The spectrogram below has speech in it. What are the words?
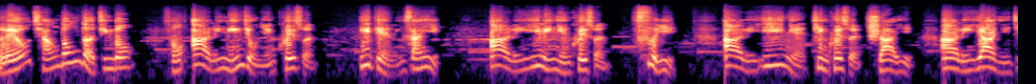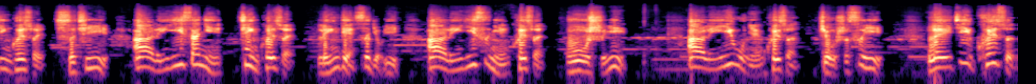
刘强东的京东从二零零九年亏损一点零三亿。二零一零年亏损四亿，二零一一年净亏损十二亿，二零一二年净亏损十七亿，二零一三年净亏损零点四九亿，二零一四年亏损五十亿，二零一五年亏损九十四亿，累计亏损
